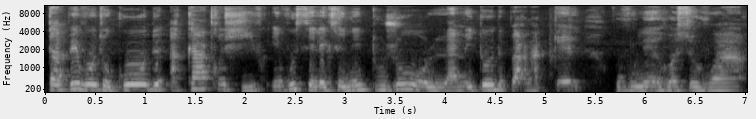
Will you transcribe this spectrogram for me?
tapez votre code à quatre chiffres et vous sélectionnez toujours la méthode par laquelle vous voulez recevoir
